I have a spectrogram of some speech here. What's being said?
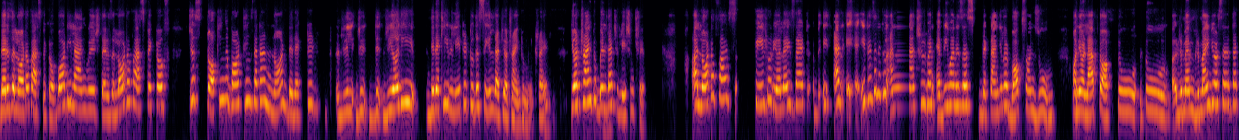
There is a lot of aspect of body language. There is a lot of aspect of just talking about things that are not directed really, directly related to the sale that you're trying to make right? You're trying to build that relationship. A lot of us fail to realize that it, and it is a little unnatural when everyone is a rectangular box on zoom on your laptop to to remember remind yourself that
